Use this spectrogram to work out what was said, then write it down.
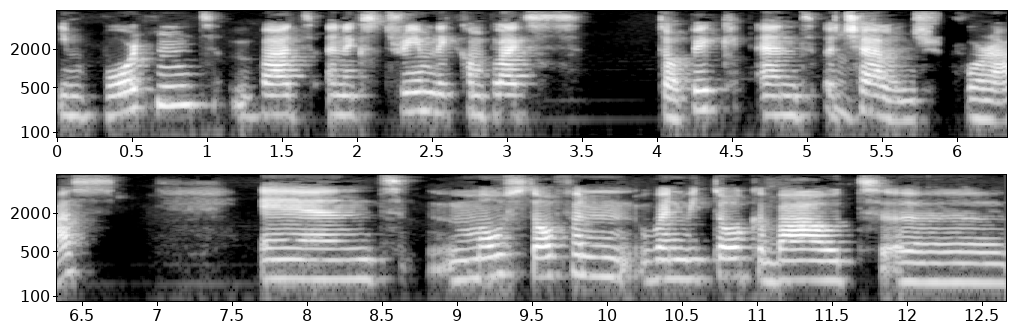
important but an extremely complex topic and a mm. challenge for us. And most often, when we talk about uh,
